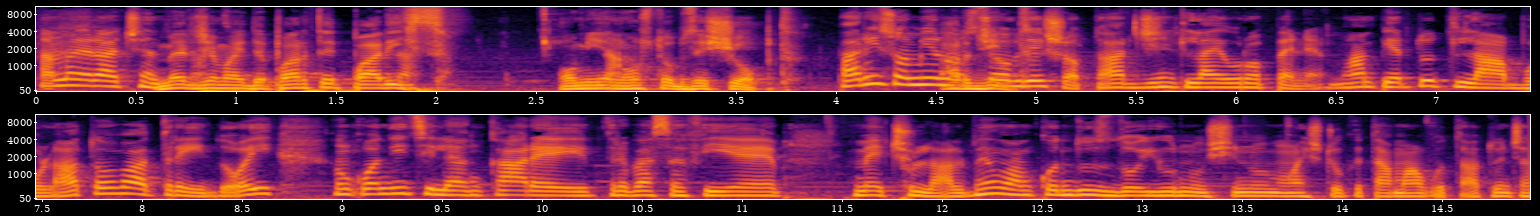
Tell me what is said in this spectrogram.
La noi era centru. Mergem mai departe. Paris, Da. 1988. Paris 1988, argint. argint la europene. Am pierdut la Bulatova 3-2, în condițiile în care trebuia să fie meciul al meu. Am condus 2-1 și nu mai știu cât am avut atunci, 17-14.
